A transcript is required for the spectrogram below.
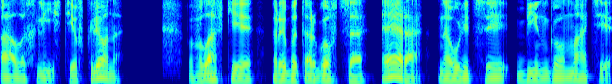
алых листьев клена. В лавке рыботорговца Эра на улице Бинго-Мати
